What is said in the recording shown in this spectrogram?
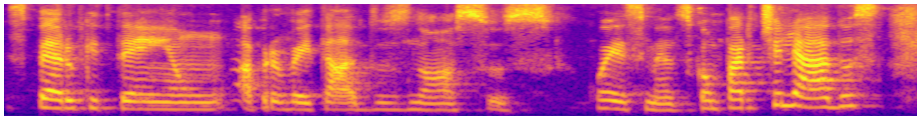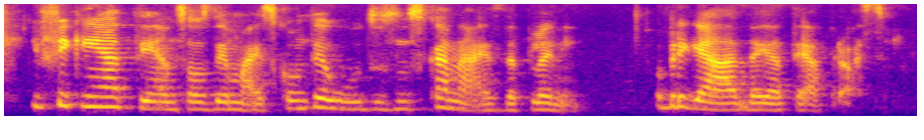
Espero que tenham aproveitado os nossos conhecimentos compartilhados e fiquem atentos aos demais conteúdos nos canais da Planin. Obrigada e até a próxima.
